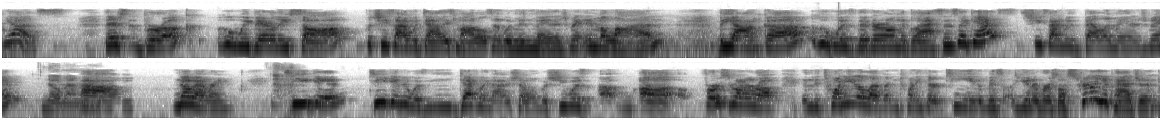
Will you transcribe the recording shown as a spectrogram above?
Yes. There's Brooke, who we barely saw, but she signed with Dally's Models and Women's Management in Milan. Bianca, who was the girl in the glasses, I guess. She signed with Bella Management. No memory. Um, no memory. Tegan, Tegan, who was definitely not shown, but she was uh, uh, first runner-up in the 2011-2013 Miss Universe Australia pageant,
